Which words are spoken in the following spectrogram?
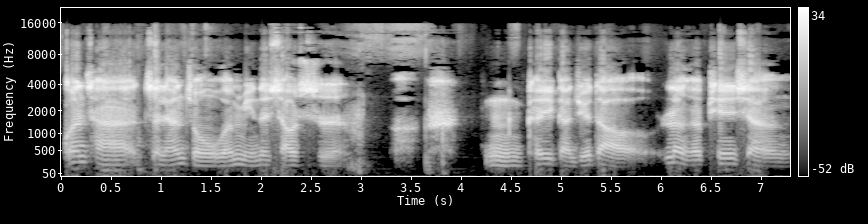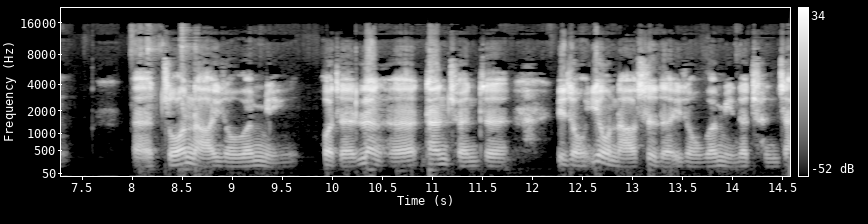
观察这两种文明的消失啊，嗯，可以感觉到任何偏向。呃，左脑一种文明，或者任何单纯的一种右脑式的一种文明的存在，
